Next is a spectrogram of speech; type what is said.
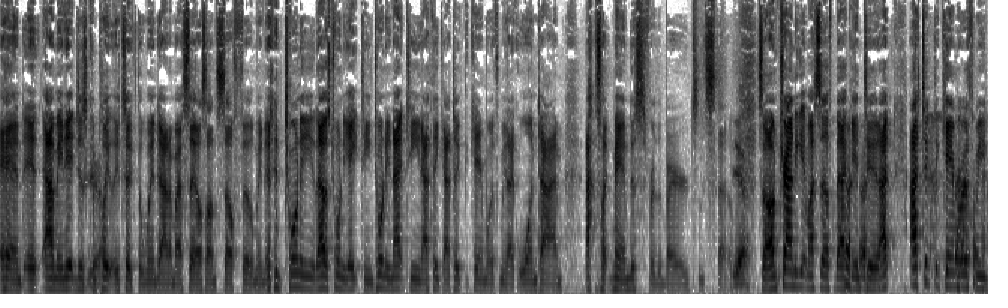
And it, I mean, it just completely took the wind out of my sails on self filming. And in 20, that was 2018. 2019, I think I took the camera with me like one time. I was like, man, this is for the birds. And so, Yeah. so I'm trying to get myself back into it. I, I took the camera with me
